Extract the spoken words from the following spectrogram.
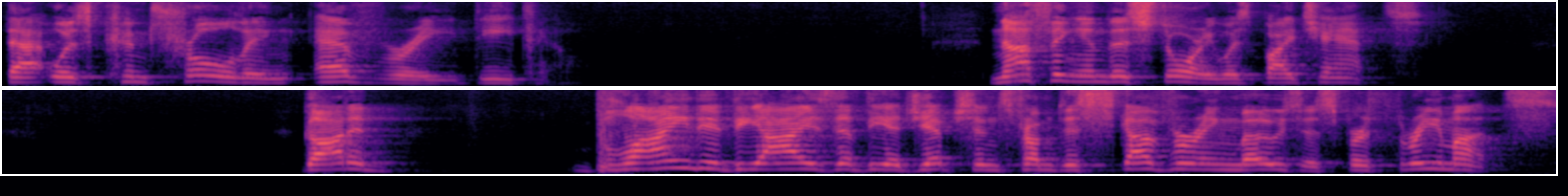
that was controlling every detail. Nothing in this story was by chance. God had blinded the eyes of the Egyptians from discovering Moses for three months.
